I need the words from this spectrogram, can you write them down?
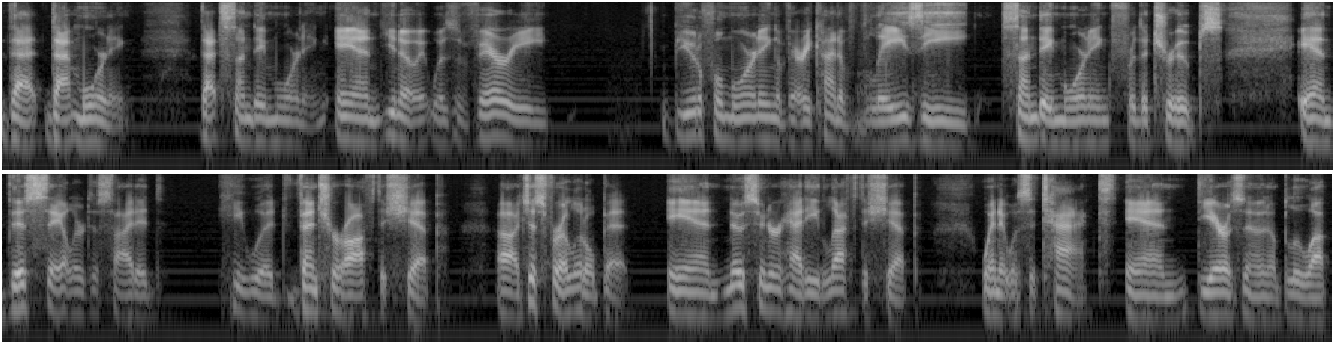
that that morning, that Sunday morning, and you know it was a very beautiful morning, a very kind of lazy Sunday morning for the troops, and this sailor decided he would venture off the ship uh, just for a little bit. And no sooner had he left the ship when it was attacked, and the Arizona blew up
